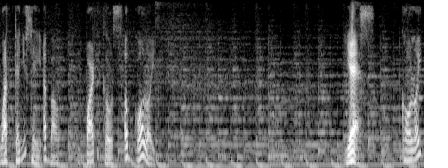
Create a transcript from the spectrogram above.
What can you say about the particles of colloid? Yes, colloid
